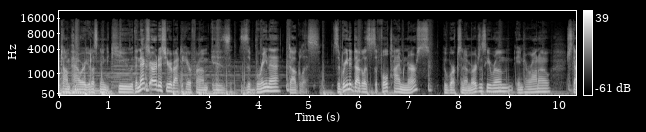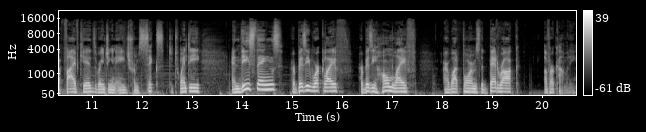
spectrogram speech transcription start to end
I'm Tom Power. You're listening to Q. The next artist you're about to hear from is Zabrina Douglas. Zabrina Douglas is a full time nurse who works in an emergency room in Toronto. She's got five kids ranging in age from 6 to 20. And these things, her busy work life, her busy home life, are what forms the bedrock of her comedy.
